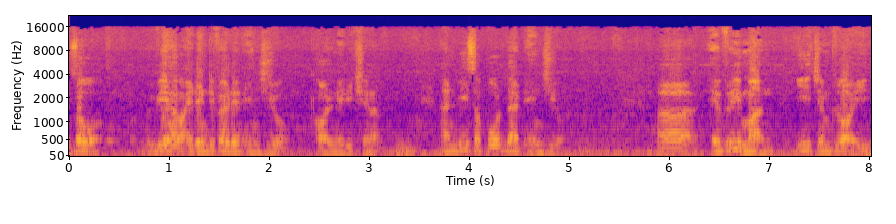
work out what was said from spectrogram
So we have identified an NGO called Nirikshana, and we support that NGO. Uh, every month, each employee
